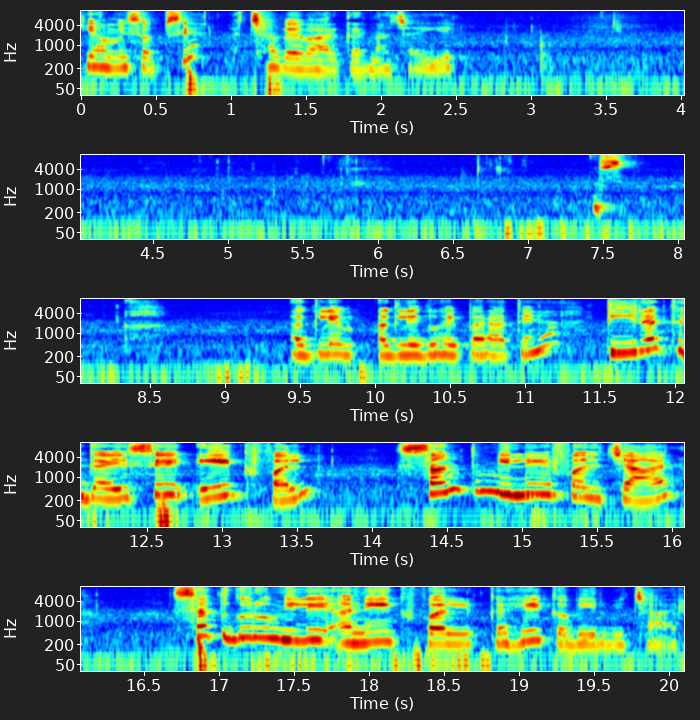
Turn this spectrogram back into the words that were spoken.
कि हमें सबसे अच्छा व्यवहार करना चाहिए। उस अगले अगले दोहे पर आते हैं तीर्थ गए से एक फल, संत मिले फल चार, सतगुरु मिले अनेक फल, कहे कबीर विचार।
